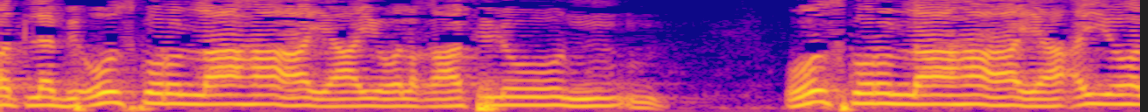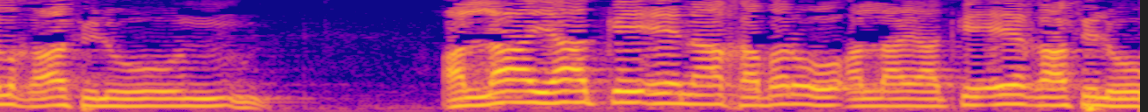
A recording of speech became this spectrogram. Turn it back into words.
مطلب اوذکر الله یا ایه الغافلون اوذکر الله یا ایه الغافلون الله یاد کې اے نا خبرو الله یاد کې اے غافلو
